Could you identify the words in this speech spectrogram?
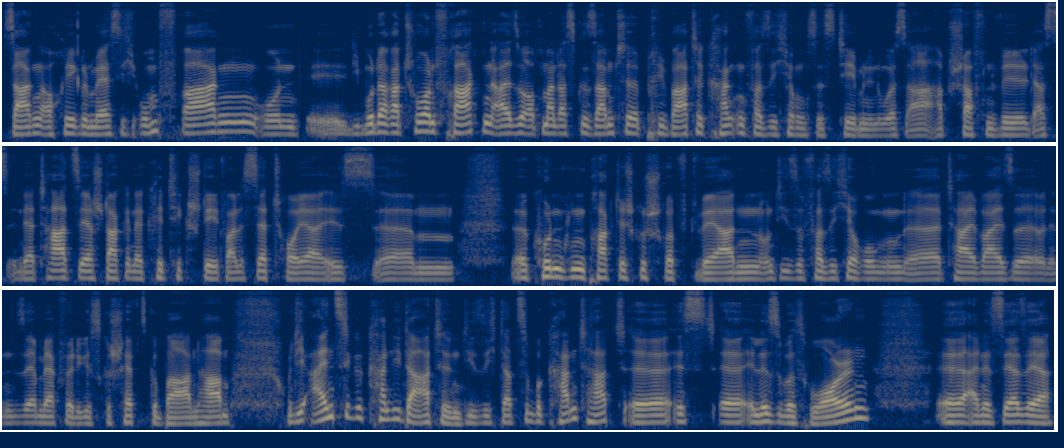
sagen auch regelmäßig Umfragen. Und äh, die Moderatoren fragten also, ob man das gesamte private Krankenversicherungssystem in den USA abschaffen will, das in der Tat sehr stark in der Kritik steht, weil es sehr teuer ist, ähm, äh, Kunden praktisch geschröpft werden und diese Versicherungen äh, teilweise ein sehr merkwürdiges Geschäftsgebaren haben. Und die einzige Kandidatin, die sich dazu bekannt bekannt hat, äh, ist äh, Elizabeth Warren, äh, eine sehr, sehr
